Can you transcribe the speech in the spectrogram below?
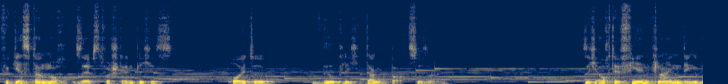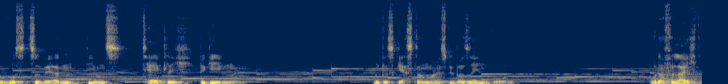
für gestern noch Selbstverständliches, heute wirklich dankbar zu sein. Sich auch der vielen kleinen Dinge bewusst zu werden, die uns täglich begegnen und bis gestern meist übersehen wurden. Oder vielleicht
